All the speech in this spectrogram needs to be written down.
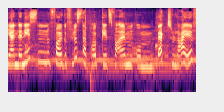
Ja, in der nächsten Folge Flüsterpop geht es vor allem um Back to Life.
